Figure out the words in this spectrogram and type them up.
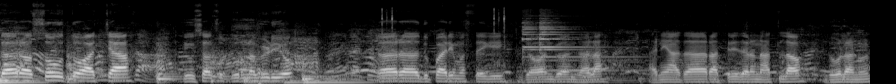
तर असो होतो आजच्या दिवसाचा पूर्ण व्हिडिओ तर दुपारी मस्त आहे की जेवण बिवण झाला. आणि आता रात्री जरा नाचला ढोल आणून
